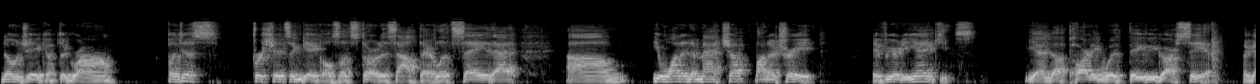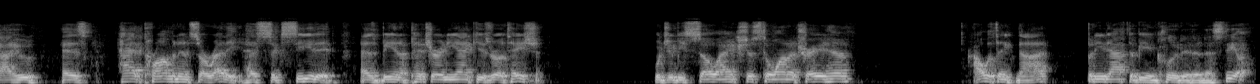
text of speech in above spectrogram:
no Jacob DeGrom, but just for shits and giggles, let's throw this out there. Let's say that um, you wanted to match up on a trade. If you're the Yankees, you end up parting with Deivi Garcia, a guy who has had prominence already, has succeeded as being a pitcher in the Yankees rotation. Would you be so anxious to want to trade him? I would think not, but he'd have to be included in this deal.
